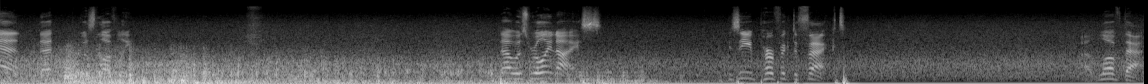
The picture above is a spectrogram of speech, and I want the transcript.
Again, that was lovely. That was really nice. You see, perfect effect. I love that.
